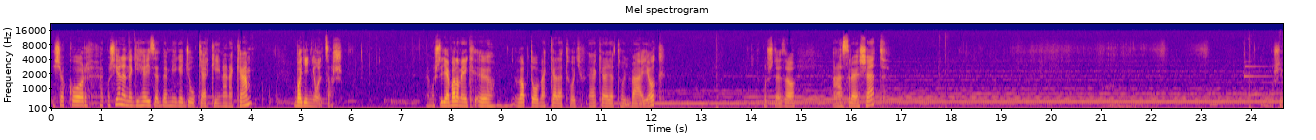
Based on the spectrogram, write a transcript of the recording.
És akkor, hát most jelenlegi helyzetben még egy Joker kéne nekem. Vagy egy nyolcas. Most ugye valamelyik ö, laptól meg kellett, hogy el kellett, hogy váljak. Most ez a ászra esett. Most jó.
